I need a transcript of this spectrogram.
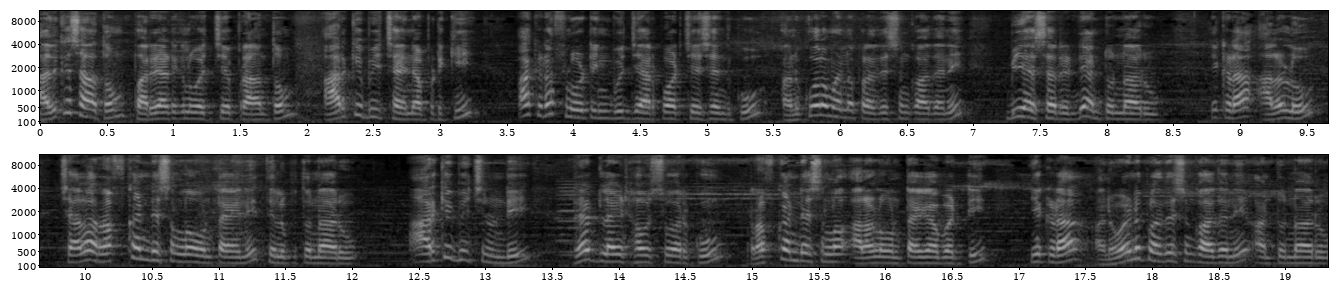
అధిక శాతం పర్యాటకులు వచ్చే ప్రాంతం ఆర్కే బీచ్ అయినప్పటికీ అక్కడ ఫ్లోటింగ్ బ్రిడ్జ్ ఏర్పాటు చేసేందుకు అనుకూలమైన ప్రదేశం కాదని బిఎస్ఆర్ రెడ్డి అంటున్నారు. ఇక్కడ అలలు చాలా రఫ్ కండిషన్లో ఉంటాయని తెలుపుతున్నారు. ఆర్కే బీచ్ నుండి రెడ్ లైట్ హౌస్ వరకు రఫ్ కండిషన్లో అలలు ఉంటాయి కాబట్టి ఇక్కడ అనువైన ప్రదేశం కాదని అంటున్నారు.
